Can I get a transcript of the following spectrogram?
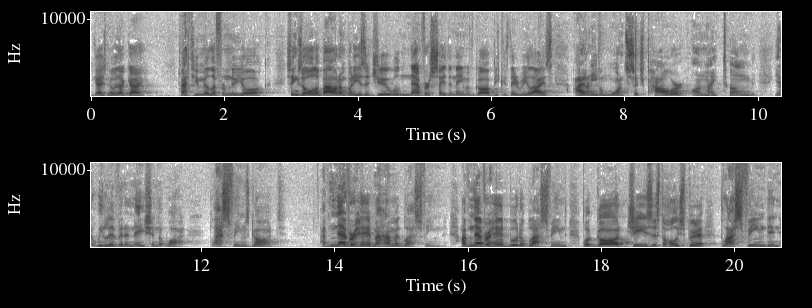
You guys know that guy? Matthew Miller from New York sings all about him, but he's a Jew, will never say the name of God because they realize, I don't even want such power on my tongue. Yet we live in a nation that what? Blasphemes God. I've never heard Muhammad blasphemed. I've never heard Buddha blasphemed. But God, Jesus, the Holy Spirit blasphemed in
